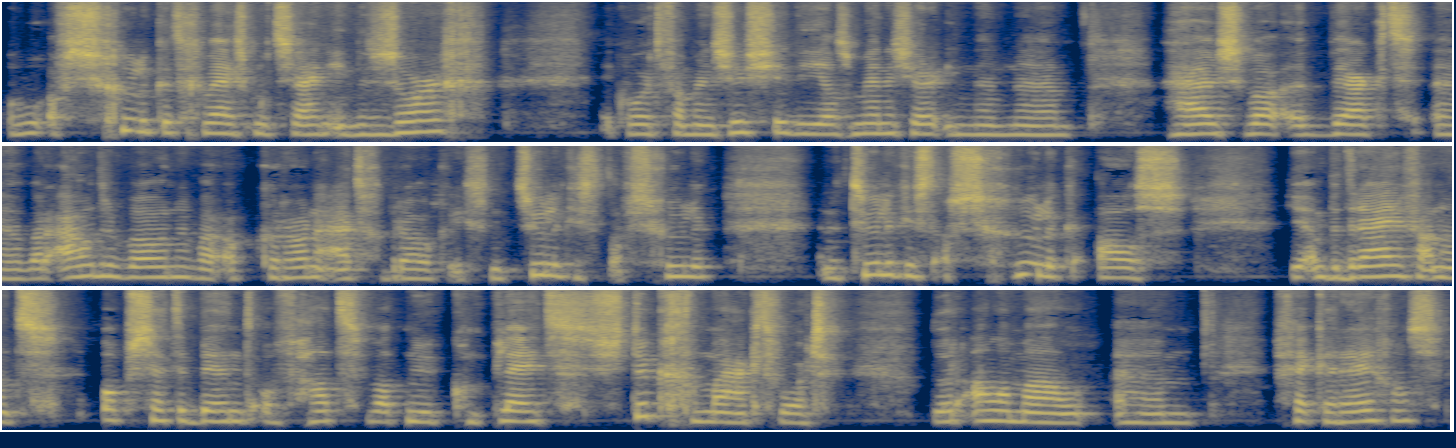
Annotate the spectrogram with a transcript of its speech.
hoe afschuwelijk het geweest moet zijn in de zorg. Ik hoor van mijn zusje, die als manager in een uh, huis wa- werkt uh, waar ouderen wonen, waar ook corona uitgebroken is. Natuurlijk is het afschuwelijk. En natuurlijk is het afschuwelijk als je een bedrijf aan het opzetten bent of had wat nu compleet stuk gemaakt wordt door allemaal ehm, gekke regels.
